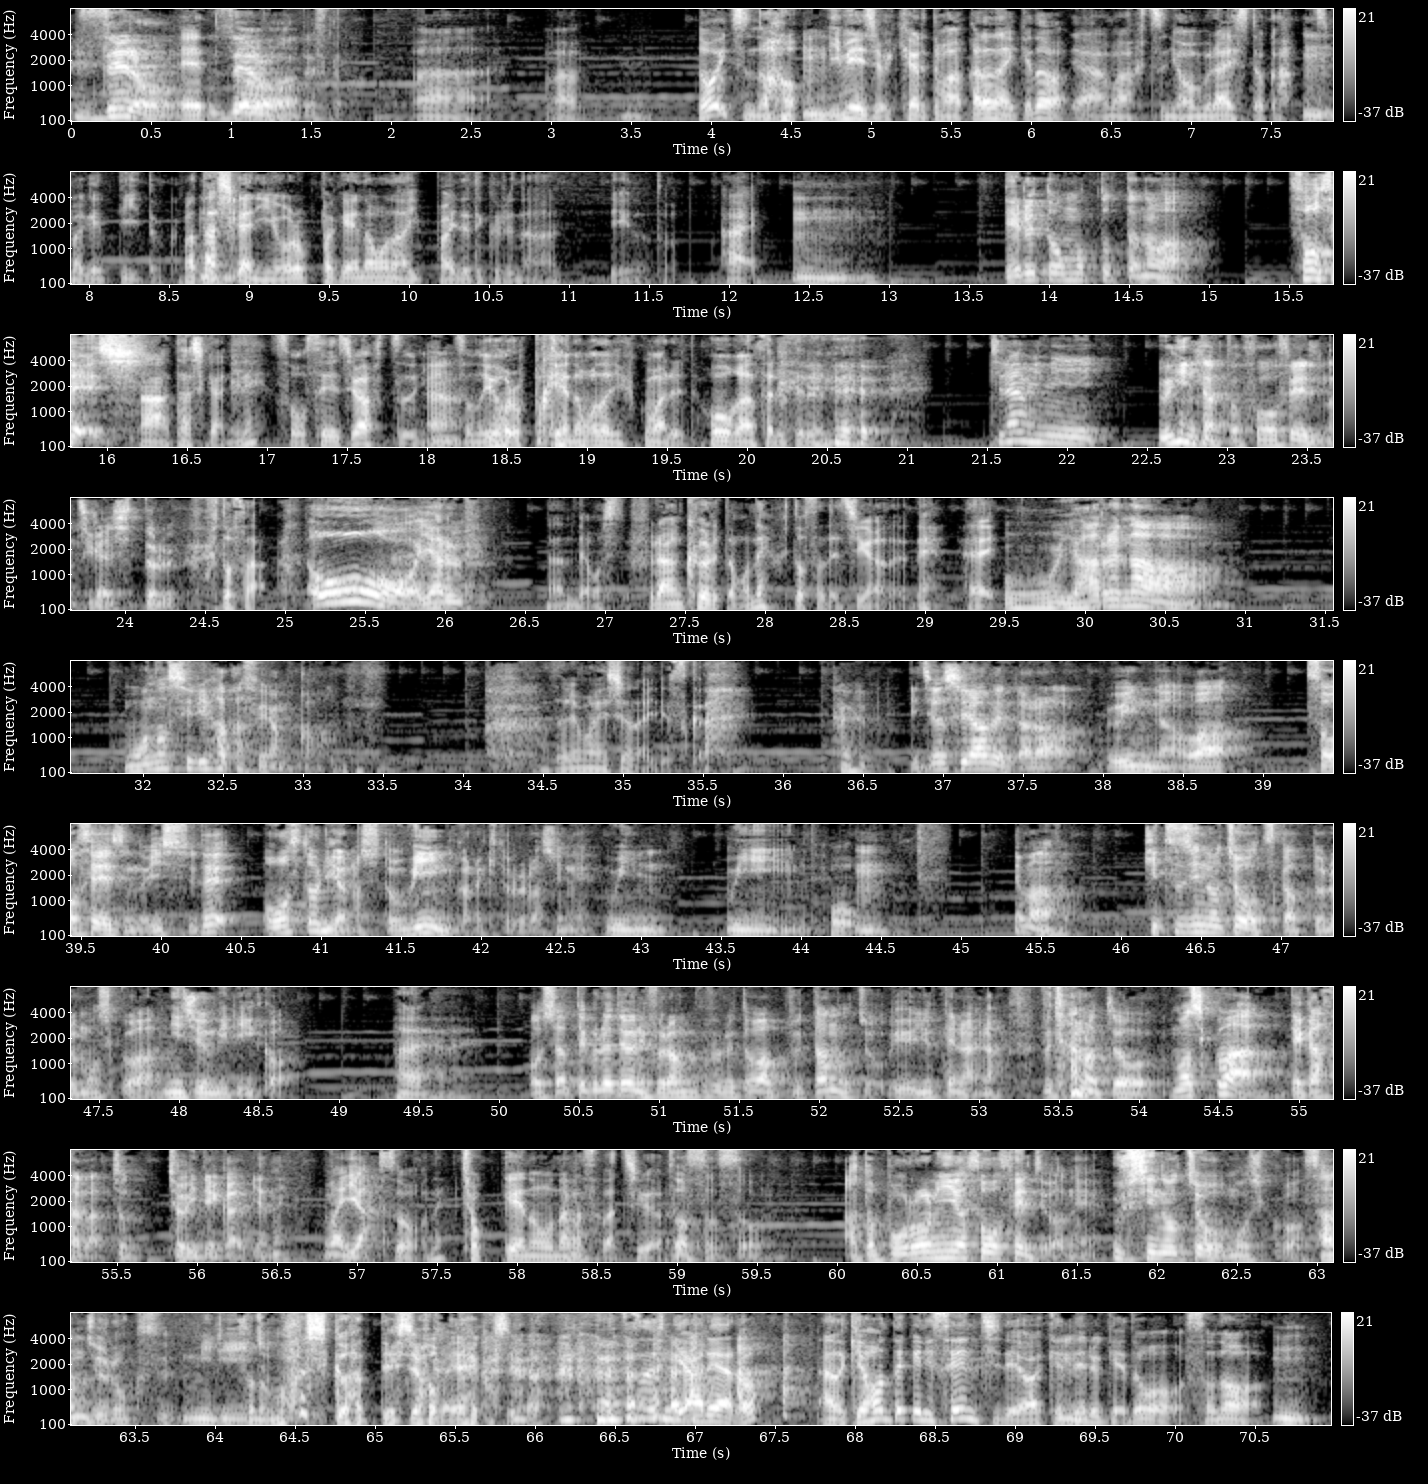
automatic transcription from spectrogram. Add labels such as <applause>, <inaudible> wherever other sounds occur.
ゼロ、えっとゼロですか？まあ、まあ、ドイツのうん。イメージを聞かれてもわからないけど、いや、まあ普通にオムライスとかうん。スパゲッティとか、まあ確かにヨーロッパ系のものはいっぱい出てくるなっていうのと、はい。うん出ると思っとったのはソーセージ。ああ、確かにね、ソーセージは普通にうん。そのヨーロッパ系のものに含まれて、包含されてるんで、<laughs> ちなみにウインナーとソーセージの違い知っとる？太さ。おおやる。なんでもして、フランクフルトもね、太さで違うんだよね。はい。おおやるな。物知り博士やんか。<laughs> 当たり前じゃないですか。<laughs> 一応調べたらウインナーはソーセージの一種でオーストリアの首都ウィーンから来とるらしいね。ウィーンウィーンで。お。うん。でまあ羊の腸を使っとるもしくは20ミリ以下。はいはい。おっしゃってくれたようにフランクフルトは豚の腸。言ってないな。豚の腸もしくはでかさがちょちょいでかいやね。まあいいや。そうね。直径の長さが違うね、そうそうそう。あとボロニアソーセージはね牛の腸もしくは36ミリ以上。その、もしくはっていう情報がややこしいから。普通にあれやろ？あの、基本的にセンチで分けてるけど、その、うん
